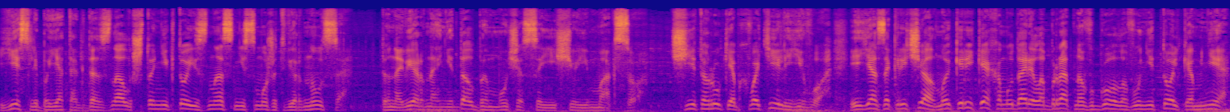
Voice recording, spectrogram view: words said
если бы я тогда знал, что никто из нас не сможет вернуться, то, наверное, не дал бы мучиться еще и Максу. Чьи-то руки обхватили его, и я закричал, мой крик эхом ударил обратно в голову не только мне,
